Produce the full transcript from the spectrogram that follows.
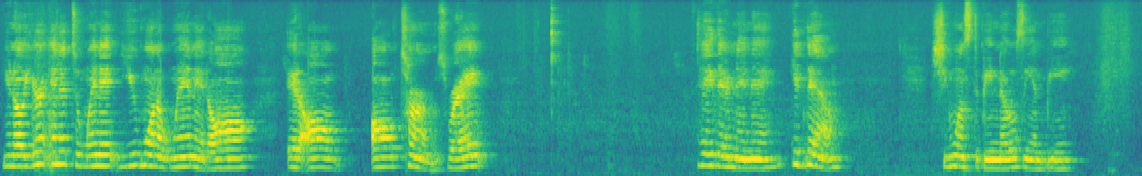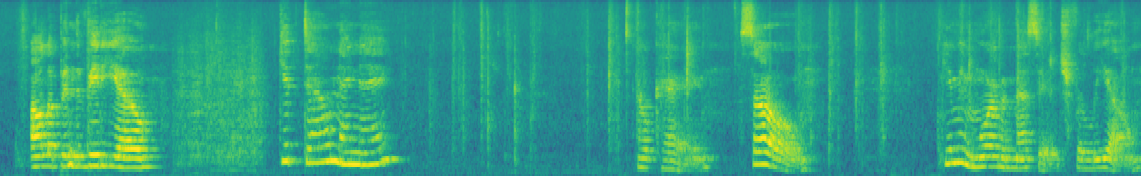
You know, you're in it to win it. You want to win it all, at all, all terms, right? Hey there, Nene. Get down. She wants to be nosy and be all up in the video. Get down, Nene. Okay, so Give me more of a message for Leo.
